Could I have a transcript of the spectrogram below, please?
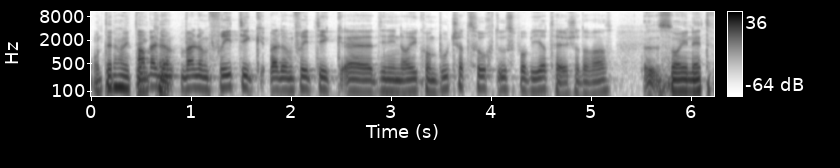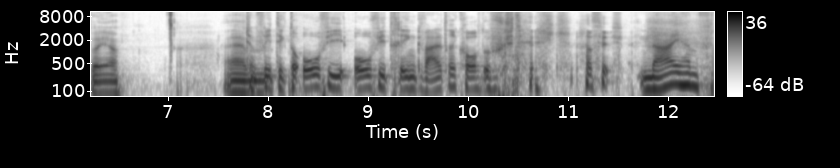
Und dann habe ich Ah, gedacht, weil, du, weil du am Freitag, weil du am Freitag äh, deine neue Kombucha-Zucht ausprobiert hast, oder was? so in etwa, ja. Du hast am Ähm, Freitag den Ofi, Ofi Trink Weltrekord aufgestellt. Also ich, nein, ich habe am Du hast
